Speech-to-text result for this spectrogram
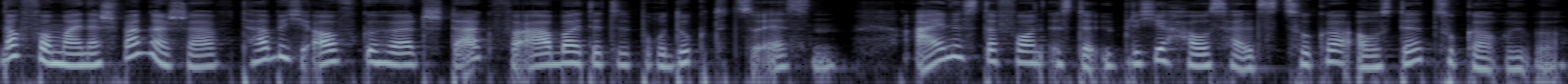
Noch vor meiner Schwangerschaft habe ich aufgehört, stark verarbeitete Produkte zu essen. Eines davon ist der übliche Haushaltszucker aus der Zuckerrübe.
